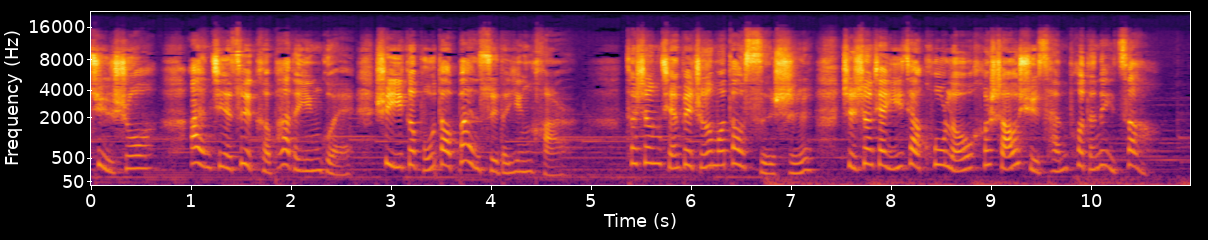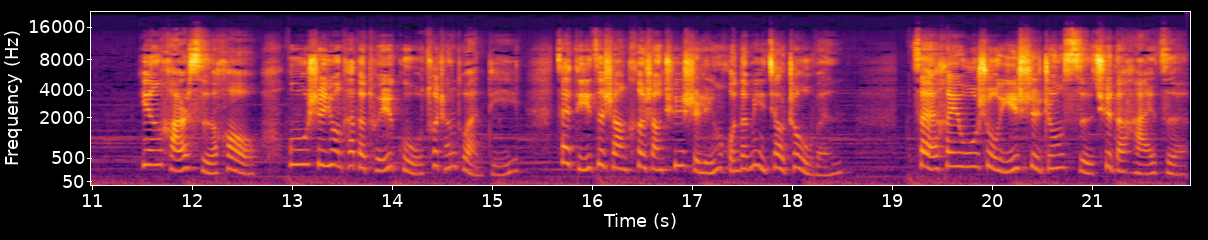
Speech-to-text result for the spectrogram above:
据说，暗界最可怕的阴鬼是一个不到半岁的婴孩，他生前被折磨到死时，只剩下一架骷髅和少许残破的内脏。婴孩死后，巫师用他的腿骨搓成短笛，在笛子上刻上驱使灵魂的密教咒文。在黑巫术仪式中死去的孩子，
